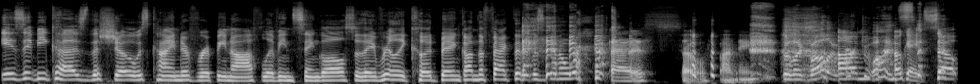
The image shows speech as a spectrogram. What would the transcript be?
is it because the show was kind of ripping off Living Single? So they really could bank on the fact that it was going to work. That is so funny. They're like, well, it worked Um, once. Okay, so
